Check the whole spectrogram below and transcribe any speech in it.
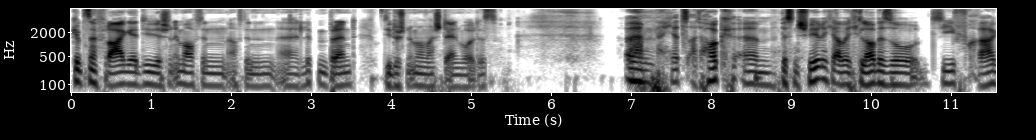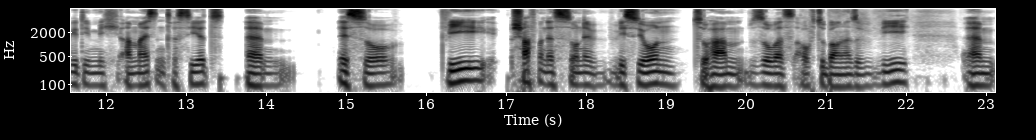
gibt es eine Frage, die dir schon immer auf den, auf den äh, Lippen brennt, die du schon immer mal stellen wolltest? Ähm, jetzt ad hoc, ähm, bisschen schwierig, aber ich glaube, so die Frage, die mich am meisten interessiert, ähm, ist so, wie schafft man es, so eine Vision zu haben, sowas aufzubauen? Also wie, ähm,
